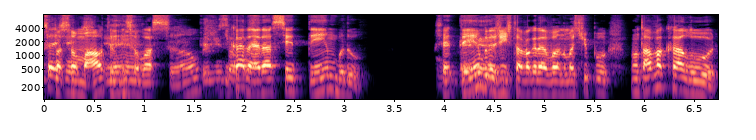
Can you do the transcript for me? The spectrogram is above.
X passou gente. mal, teve É. insolação. Teve E, insolação. cara, era setembro. Setembro É. a gente tava gravando, mas, tipo, não tava calor.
